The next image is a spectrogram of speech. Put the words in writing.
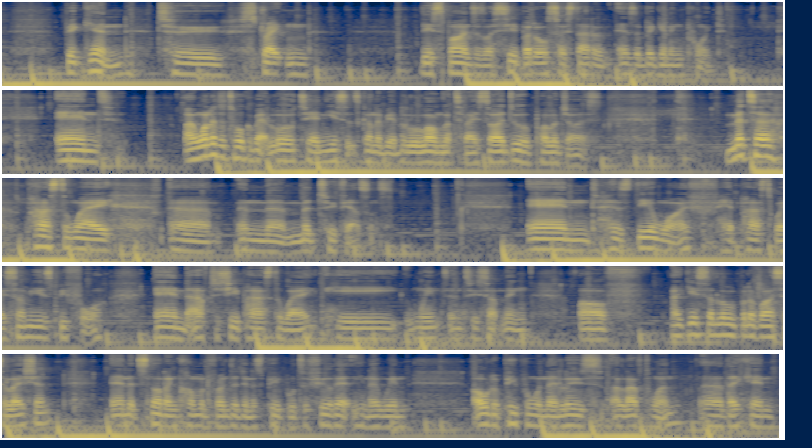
begin to straighten their spines, as I said, but also started as a beginning point. And I wanted to talk about loyalty, and yes, it's going to be a little longer today, so I do apologize. Mita passed away uh, in the mid 2000s and his dear wife had passed away some years before. And after she passed away, he went into something of, I guess, a little bit of isolation. And it's not uncommon for Indigenous people to feel that, you know, when older people, when they lose a loved one, uh, they can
